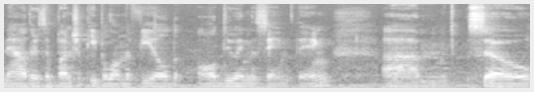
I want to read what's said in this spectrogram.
Now there's a bunch of people on the field all doing the same thing. Um, so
